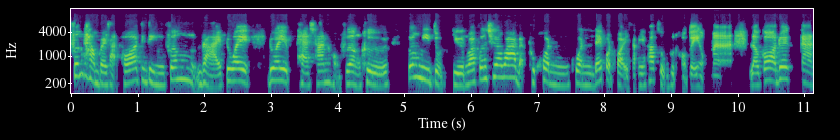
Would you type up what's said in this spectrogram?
เฟื่องทำบริษัทเพราะว่าจริง ๆ เฟื่อง drive ด้วยด้วย passion ของเฟื่องคือเฟื่องมีจุดยืนว่าเฟื่องเชื่อว่าแบบทุกคนควรได้ปลดปล่อยศักยภาพสูงสุดของตัวเองออกมา แล้วก็ด้วยการ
